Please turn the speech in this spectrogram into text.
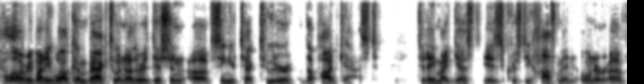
Hello, everybody. Welcome back to another edition of Senior Tech Tutor, the podcast. Today, my guest is Christy Hoffman, owner of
